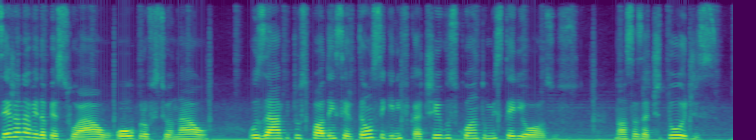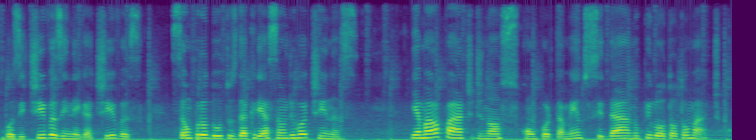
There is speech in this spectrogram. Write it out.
Seja na vida pessoal ou profissional, os hábitos podem ser tão significativos quanto misteriosos. Nossas atitudes, positivas e negativas, são produtos da criação de rotinas, e a maior parte de nossos comportamentos se dá no piloto automático,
